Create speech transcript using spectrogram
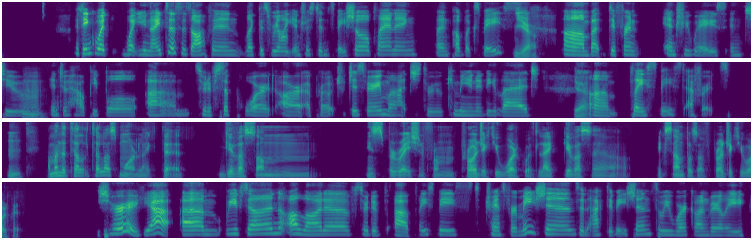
I think what what unites us is often like this really interest in spatial planning and public space, Yeah. um, but different entryways into Mm. into how people um, sort of support our approach, which is very much through community-led, Yeah. um, place-based efforts. Mm. Amanda, tell tell us more. Like, the, give us some inspiration from project you work with. Like, give us uh, examples of project you work with. Sure, yeah. Um, we've done a lot of sort of uh, place-based transformations and activations. So we work on very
